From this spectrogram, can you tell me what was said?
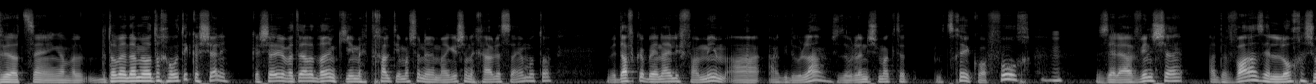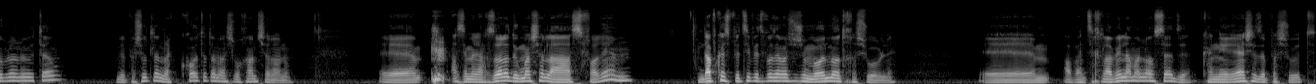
without saying, אבל בתור בן אדם מאוד תחרותי, קשה לי. קשה לי לוותר על הדברים, כי אם התחלתי משהו, אני מרגיש שאני חייב לסיים אותו. ודווקא בעיניי לפעמים, הגדולה, שזה אולי נשמע קצת מצחיק או הפוך. זה להבין שהדבר הזה לא חשוב לנו יותר, ופשוט לנקות אותו מהשולחן שלנו. אה, אז אם אני אחזור לדוגמה של הספרים, דווקא ספציפית פה זה משהו שמאוד מאוד חשוב לי. אה, אבל אני צריך להבין למה אני לא עושה את זה. כנראה שזה פשוט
